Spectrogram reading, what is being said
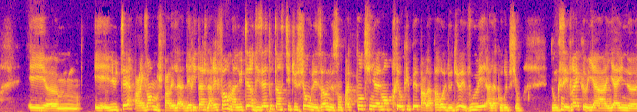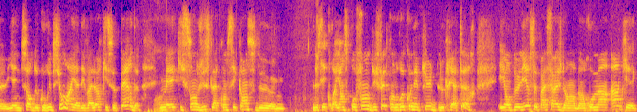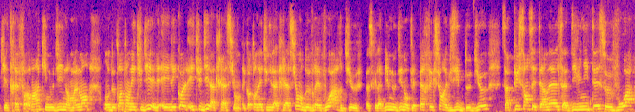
Et, euh, et, et Luther, par exemple, je parlais de la- de l'héritage de la réforme, hein, Luther disait toute institution où les hommes ne sont pas continuellement préoccupés par la parole de Dieu est vouée à la corruption. Donc c'est vrai qu'il y a, il y, a une- il y a une sorte de corruption, hein, il y a des valeurs qui se perdent, mais qui sont juste la conséquence de, de ces croyances profondes, du fait qu'on ne reconnaît plus le Créateur. Et on peut lire ce passage dans, dans Romains 1 qui est, qui est très fort, hein, qui nous dit normalement, on de, quand on étudie, et et l'école étudie la création, et quand on étudie la création, on devrait voir Dieu, parce que la Bible nous dit donc les perfections invisibles de Dieu, sa puissance éternelle, sa divinité se voit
